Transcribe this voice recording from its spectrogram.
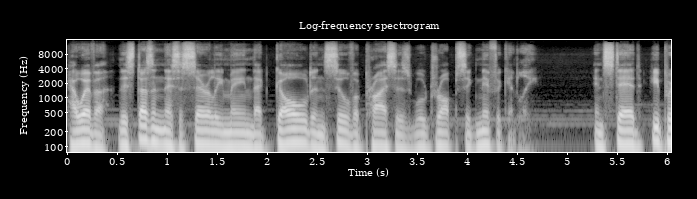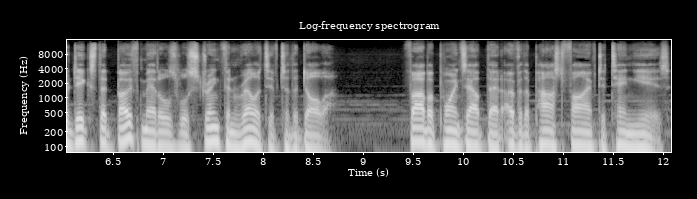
However, this doesn't necessarily mean that gold and silver prices will drop significantly. Instead, he predicts that both metals will strengthen relative to the dollar. Farber points out that over the past 5 to 10 years,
